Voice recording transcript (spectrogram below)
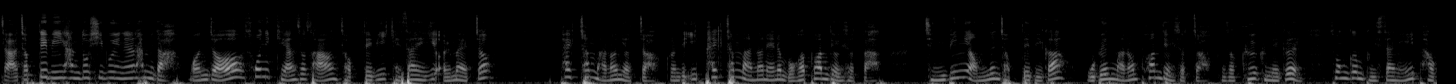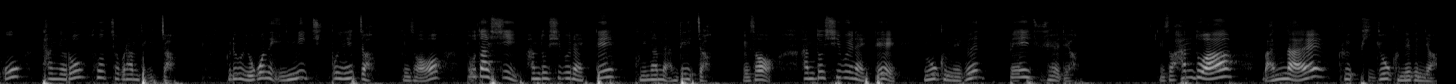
자 접대비 한도 15인을 합니다. 먼저 손익 계산서상 접대비 계산액이 얼마였죠? 8천만 원이었죠. 그런데 이 8천만 원에는 뭐가 포함되어 있었다? 증빙이 없는 접대비가 500만 원 포함되어 있었죠. 그래서 그 금액은 송금 불산입하고 상여로 소득처분 하면 되겠죠. 그리고 요거는 이미 직부인했죠. 그래서 또다시 한도 10인 할때 부인하면 안 되겠죠. 그래서 한도 10인 할때 요 금액은 빼주셔야 돼요. 그래서 한도와 만날 그 비교 금액은요.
